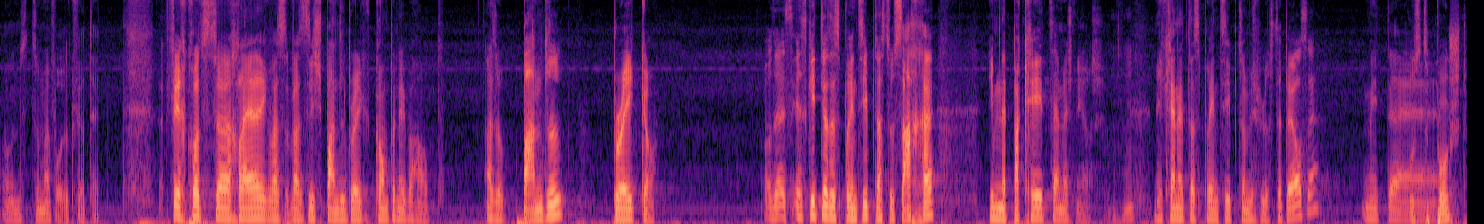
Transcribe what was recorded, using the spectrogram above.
und zum Erfolg geführt hat. Vielleicht kurz zur Erklärung, was, was ist Bundle Breaker Company überhaupt? Also Bundle Breaker. Oder es, es gibt ja das Prinzip, dass du Sachen in einem Paket zusammenschnürst. Mhm. Wir kennen das Prinzip zum Beispiel aus der Börse. Mit, äh, Aus der Post.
